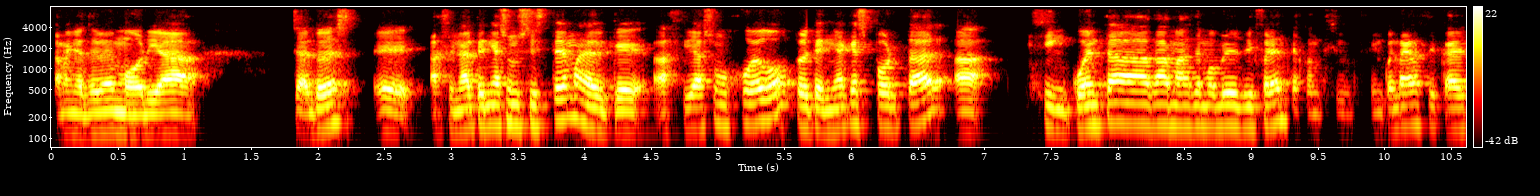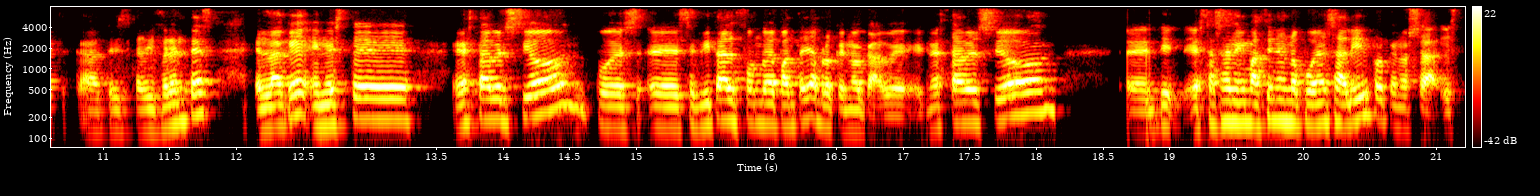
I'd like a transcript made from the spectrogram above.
tamaños de memoria. O sea, entonces, eh, al final tenías un sistema en el que hacías un juego, pero tenía que exportar a 50 gamas de móviles diferentes, con 50 características diferentes, en la que en, este, en esta versión, pues eh, se quita el fondo de pantalla porque no cabe. En esta versión, eh, estas animaciones no pueden salir porque no sea, es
